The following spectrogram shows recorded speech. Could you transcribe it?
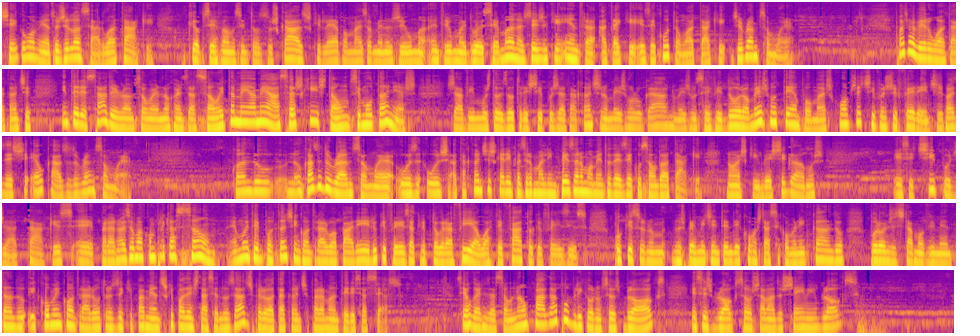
chega o momento de lançar o ataque. O que observamos em todos os casos, que levam mais ou menos de uma, entre uma e duas semanas, desde que entra até que executa um ataque de ransomware. Pode haver um atacante interessado em ransomware na organização e também ameaças que estão simultâneas. Já vimos dois ou três tipos de atacantes no mesmo lugar, no mesmo servidor, ao mesmo tempo, mas com objetivos diferentes. Mas este é o caso do ransomware quando, no caso do ransomware, os, os atacantes querem fazer uma limpeza no momento da execução do ataque. Nós que investigamos esse tipo de ataques, é, para nós é uma complicação. É muito importante encontrar o aparelho que fez a criptografia, o artefato que fez isso, porque isso nos permite entender como está se comunicando, por onde está movimentando e como encontrar outros equipamentos que podem estar sendo usados pelo atacante para manter esse acesso. Se a organização não paga, publicam nos seus blogs. Esses blogs são chamados shaming blogs.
